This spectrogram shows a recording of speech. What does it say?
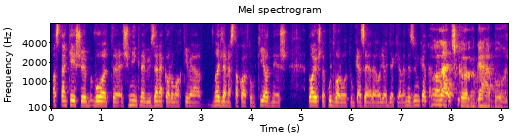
Aztán később volt egy Smink nevű zenekarom, akivel nagy lemezt akartunk kiadni, és Lajosnak udvaroltunk ezerre, hogy adja ki a lemezünket. Halácska Gábor.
